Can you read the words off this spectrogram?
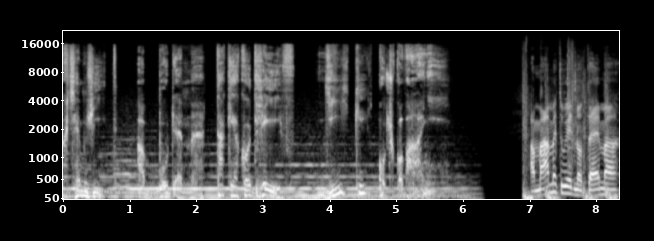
chcem žít. A budeme, tak jako dřív, díky očkování. A máme tu jedno téma,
